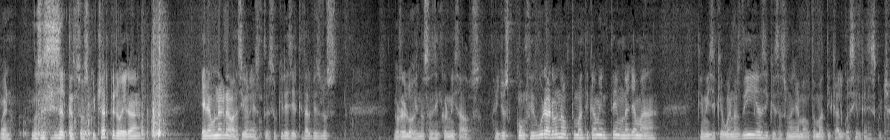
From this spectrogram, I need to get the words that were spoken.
Bueno, no sé si se alcanzó a escuchar, pero era, era una grabación. Eso, eso quiere decir que tal vez los, los relojes no están sincronizados. Ellos configuraron automáticamente una llamada que me dice que buenos días y que esa es una llamada automática, algo así alcancé a escuchar.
